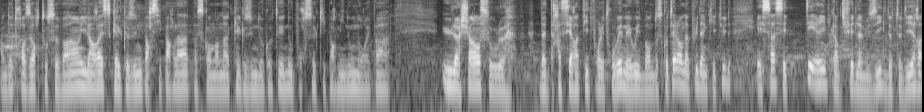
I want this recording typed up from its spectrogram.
En 2-3 heures, tout se vend. Il en reste quelques-unes par-ci par-là, parce qu'on en a quelques-unes de côté. Nous, pour ceux qui parmi nous n'auraient pas eu la chance ou d'être assez rapide pour les trouver. Mais oui, bon, de ce côté-là, on n'a plus d'inquiétude. Et ça, c'est terrible quand tu fais de la musique de te dire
